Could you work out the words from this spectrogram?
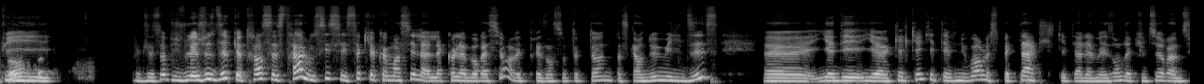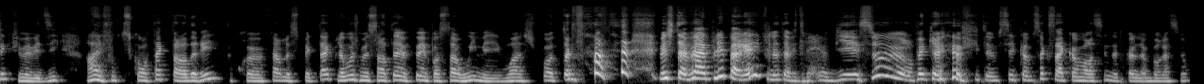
Puis ben, c'est ça. Puis je voulais juste dire que Transcestral aussi, c'est ça qui a commencé la, collaboration avec Présence autochtone, parce qu'en 2010, euh, il y a des, il y a quelqu'un qui était venu voir le spectacle, qui était à la Maison de la Culture antique, puis il m'avait dit Ah, il faut que tu contactes André pour euh, faire le spectacle. Là, moi, je me sentais un peu imposteur. Oui, mais moi, je suis pas autochtone. mais je t'avais appelé pareil, puis là, tu avais dit ben, Bien sûr. Fait que c'est comme ça que ça a commencé notre collaboration.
